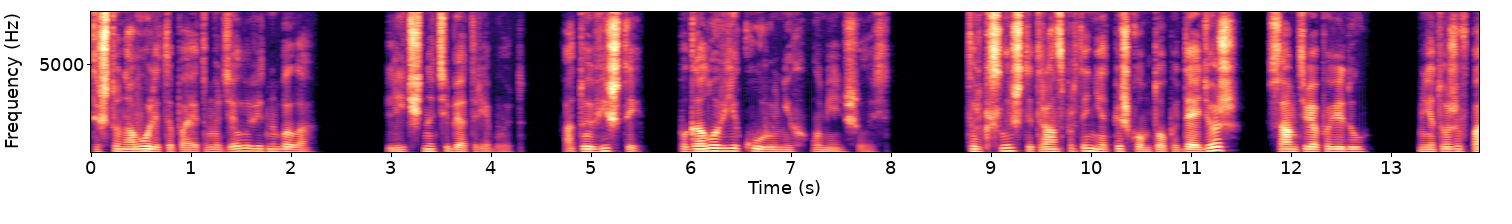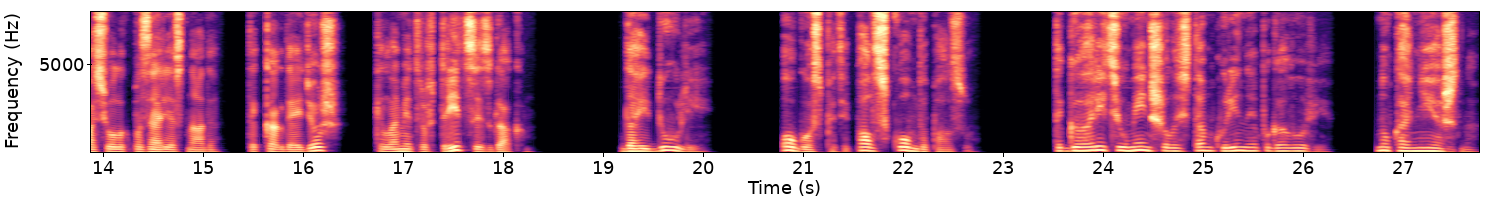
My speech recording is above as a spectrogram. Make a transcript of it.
Ты что, на воле-то по этому делу, видно, была? Лично тебя требуют. А то, вишь ты, поголовье кур у них уменьшилось. Только, слышь ты, транспорта нет, пешком топать. Дойдешь? Сам тебя поведу. Мне тоже в поселок позарез надо. Так как дойдешь? Километров тридцать с гаком. Дойду ли? О, Господи, ползком доползу. Так говорите, уменьшилось там куриное поголовье. Ну, конечно.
